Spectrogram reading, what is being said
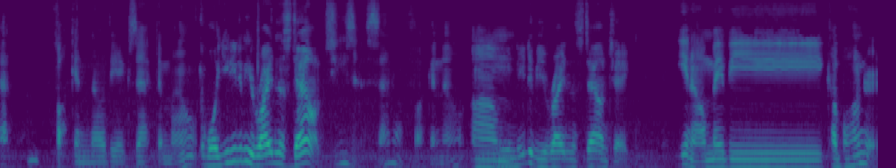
I don't fucking know the exact amount. Well, you need to be writing this down. Jesus, I don't fucking know. you Um, need to be writing this down, Jake. you know, maybe a couple hundred.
